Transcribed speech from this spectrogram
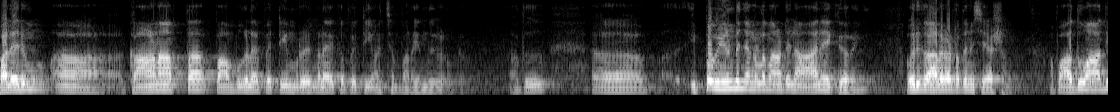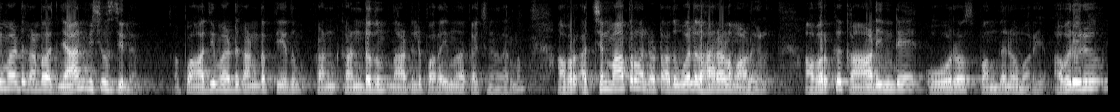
പലരും കാണാത്ത പാമ്പുകളെ പറ്റിയും മൃഗങ്ങളെയൊക്കെ പറ്റിയും അച്ഛൻ പറയുന്നത് കേൾക്കാം. അത് ഇപ്പോൾ വീണ്ടും ഞങ്ങളുടെ നാട്ടിൽ ആനയൊക്കെ ഇറങ്ങി. ഒരു കാലഘട്ടത്തിന് ശേഷം. അപ്പോൾ അതും ആദ്യമായിട്ട് കണ്ടതാണ് ഞാൻ വിശ്വസിച്ചില്ല. അപ്പോൾ ആദ്യമായിട്ട് കണ്ടെത്തിയതും കണ്ടതും നാട്ടിൽ പറയുന്നതൊക്കെ അച്ഛനാണ്. കാരണം അവർ അച്ഛൻ മാത്രമല്ല കേട്ടോ അതുപോലെ ധാരാളം ആളുകൾ അവർക്ക് കാടിന്റെ ഓരോ സ്പന്ദനവും അറിയാം. അവരൊരു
